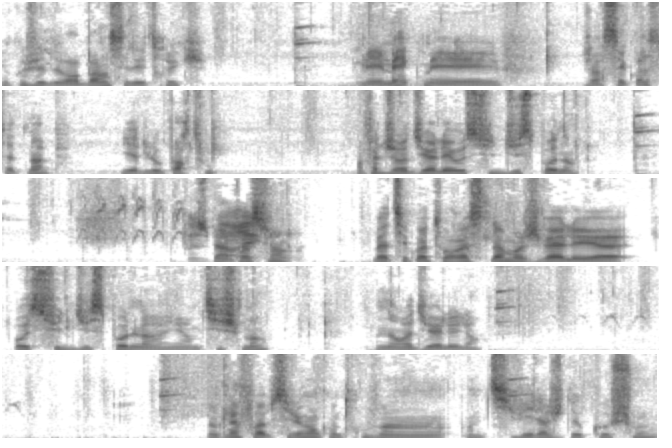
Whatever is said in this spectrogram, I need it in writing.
Du coup je vais devoir balancer des trucs. Mais mec, mais... Genre c'est quoi cette map? Il y a de l'eau partout. En fait j'aurais dû aller au sud du spawn. Hein. J'ai l'impression... Bah tu sais quoi, toi reste là, moi je vais aller euh, au sud du spawn là. Il y a un petit chemin. On aurait dû aller là. Donc là faut absolument qu'on trouve un, un petit village de cochons.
